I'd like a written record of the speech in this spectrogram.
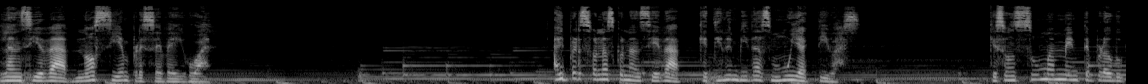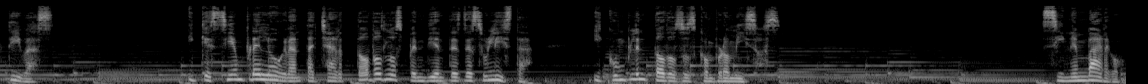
la ansiedad no siempre se ve igual. Hay personas con ansiedad que tienen vidas muy activas, que son sumamente productivas y que siempre logran tachar todos los pendientes de su lista y cumplen todos sus compromisos. Sin embargo,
